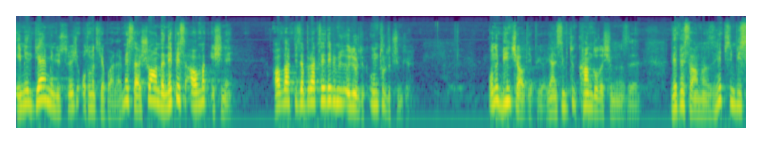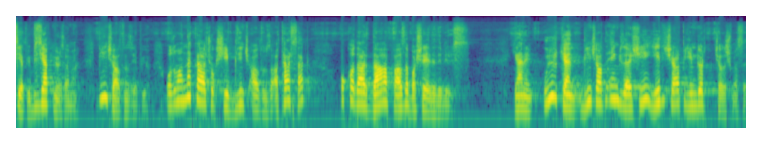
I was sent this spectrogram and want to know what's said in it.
emir gelmediği sürece otomatik yaparlar. Mesela şu anda nefes almak işini Allah bize bıraksaydı hepimiz ölürdük. Unuturduk çünkü. Onu bilinçaltı yapıyor. Yani sizin bütün kan dolaşımınızı, nefes almanızı hepsini birisi yapıyor. Biz yapmıyoruz ama. Bilinçaltınız yapıyor. O zaman ne kadar çok şeyi bilinçaltımıza atarsak o kadar daha fazla başarı elde edebiliriz. Yani uyurken bilinçaltının en güzel şeyi 7 çarpı 24 çalışması.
